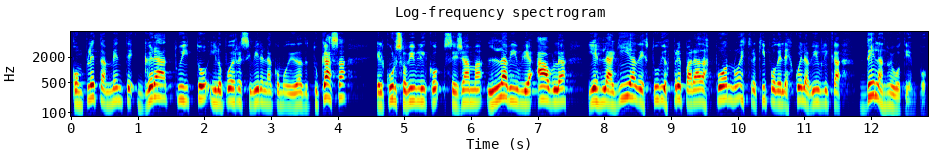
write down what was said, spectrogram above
completamente gratuito y lo puedes recibir en la comodidad de tu casa el curso bíblico se llama La Biblia habla y es la guía de estudios preparadas por nuestro equipo de la Escuela Bíblica de la Nuevo Tiempo.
